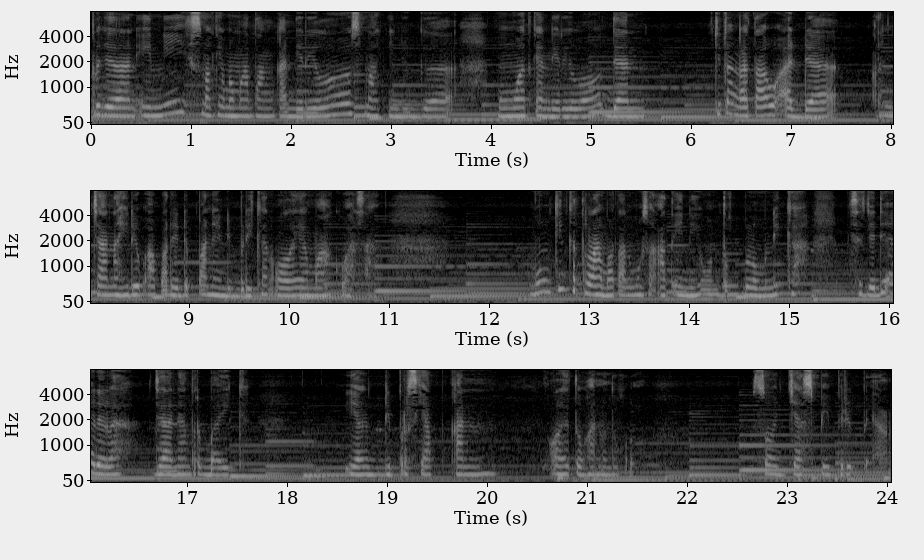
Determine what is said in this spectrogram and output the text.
perjalanan ini semakin mematangkan diri lo, semakin juga menguatkan diri lo dan kita nggak tahu ada rencana hidup apa di depan yang diberikan oleh Yang Maha Kuasa. Mungkin keterlambatanmu saat ini untuk belum menikah bisa jadi adalah jalan yang terbaik yang dipersiapkan oleh Tuhan untuk lo. So just be prepared.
